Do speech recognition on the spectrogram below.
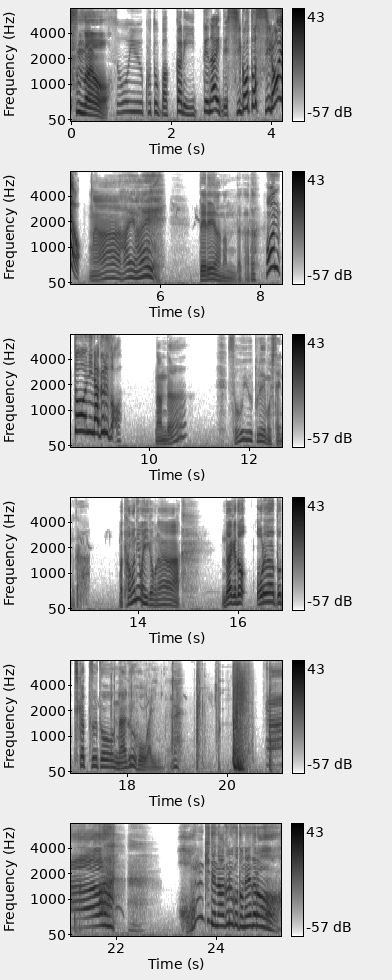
すんだよ。そういうことばっかり言ってないで仕事しろよ。ああはいはい。テレアなんだから。本当に殴るぞ。なんだ？そういうプレイもしたいのか。まあたまにはいいかもな。だけど俺はどっちかっつうと殴る方がいいんだよなあー本気で殴ることねえだろ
